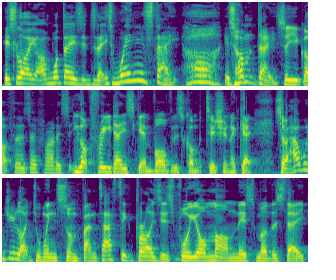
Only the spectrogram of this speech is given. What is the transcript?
it's like, um, what day is it today? It's Wednesday. Oh, it's hump day. So you've got Thursday, Friday. So you've got three days to get involved with this competition. Okay. So, how would you like to win some fantastic prizes for your mum this Mother's Day?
